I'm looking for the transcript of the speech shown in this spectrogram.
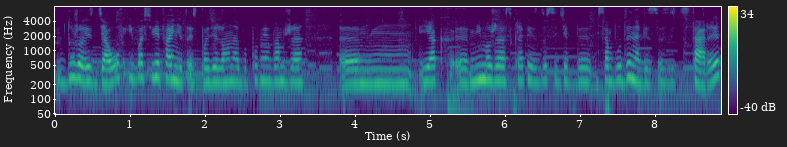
dużo jest działów i właściwie fajnie to jest podzielone, bo powiem Wam, że jak mimo, że sklep jest dosyć jakby, sam budynek jest dosyć stary,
